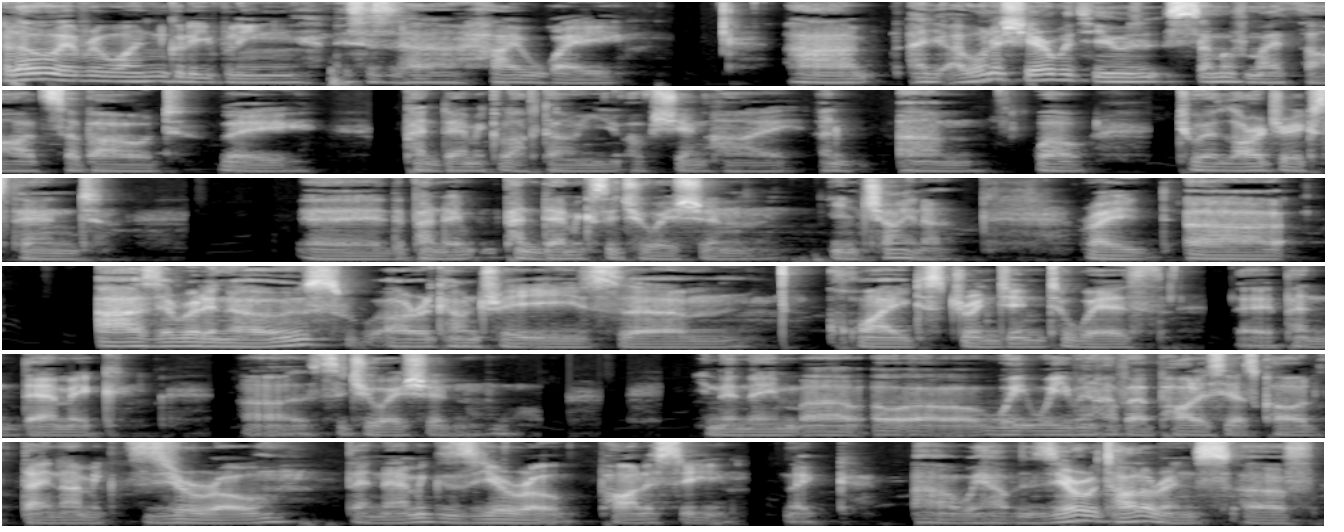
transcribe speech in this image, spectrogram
Hello, everyone. Good evening. This is uh, Highway. Uh, I, I want to share with you some of my thoughts about the pandemic lockdown of Shanghai and, um, well, to a larger extent, uh, the pandem- pandemic situation in China, right? Uh, as everybody knows, our country is um, quite stringent with the pandemic uh, situation in the name. Uh, uh, we we even have a policy that's called dynamic zero, dynamic zero policy. Like uh, we have zero tolerance of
